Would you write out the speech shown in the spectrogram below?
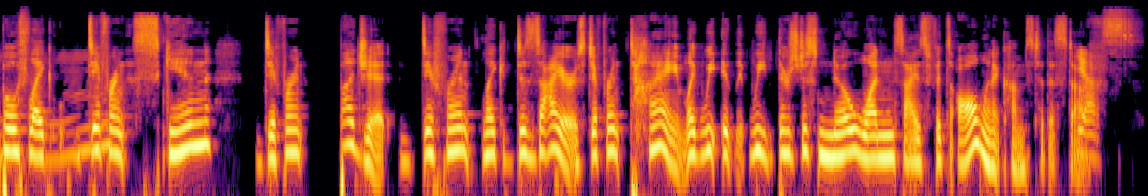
both like Mhm. different skin, different budget, different like desires, different time. Like we, it, we, there's just no one size fits all when it comes to this stuff. Yes.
